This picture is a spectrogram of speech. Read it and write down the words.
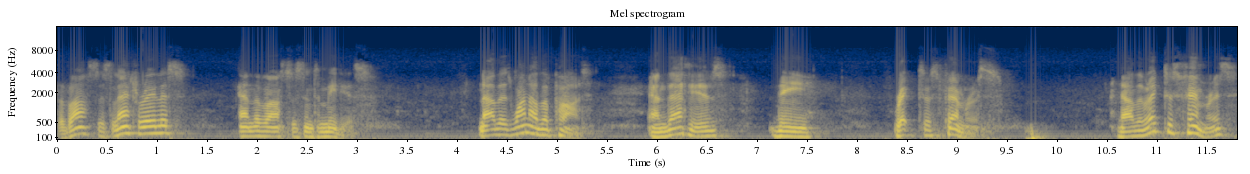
the vastus lateralis, and the vastus intermedius. Now there's one other part, and that is the rectus femoris. Now the rectus femoris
